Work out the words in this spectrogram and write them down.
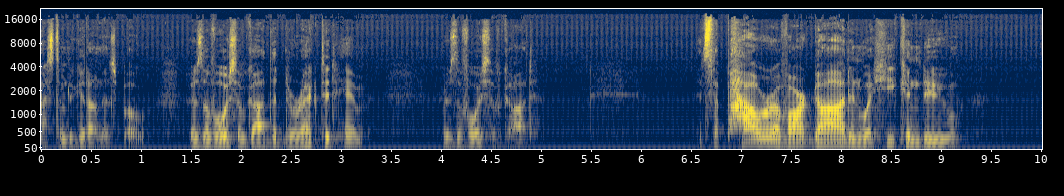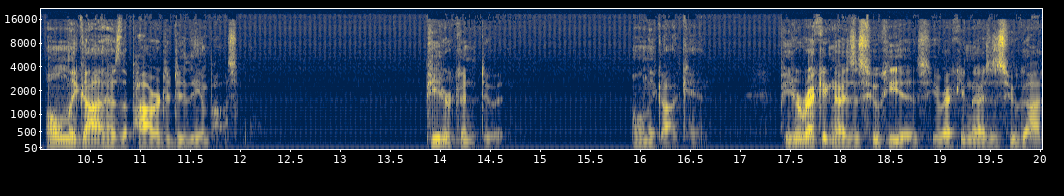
asked him to get on his boat. It was the voice of God that directed him. It was the voice of God. It's the power of our God and what He can do. Only God has the power to do the impossible. Peter couldn't do it. Only God can. Peter recognizes who he is, he recognizes who God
